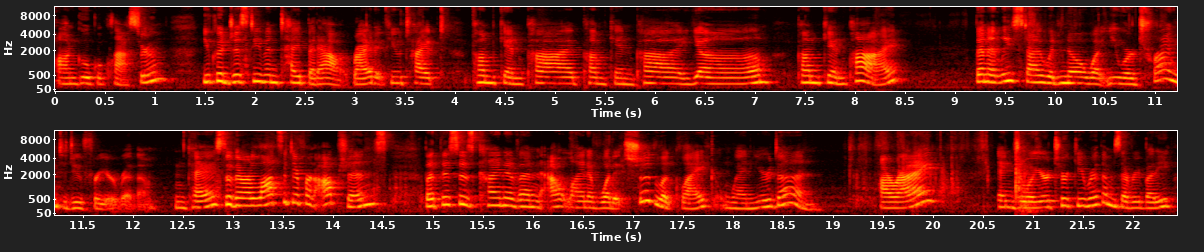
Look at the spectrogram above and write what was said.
on Google Classroom, you could just even type it out, right? If you typed pumpkin pie, pumpkin pie, yum, pumpkin pie, then at least I would know what you were trying to do for your rhythm. Okay, so there are lots of different options, but this is kind of an outline of what it should look like when you're done. All right, enjoy your turkey rhythms, everybody.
